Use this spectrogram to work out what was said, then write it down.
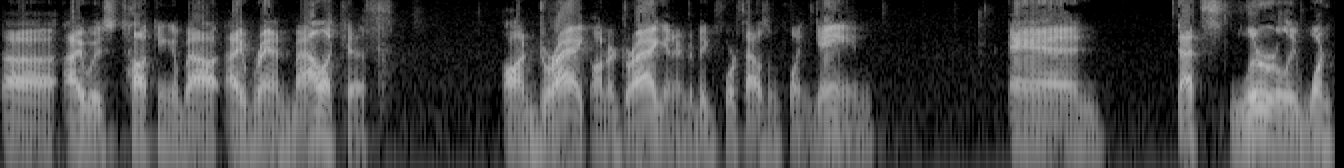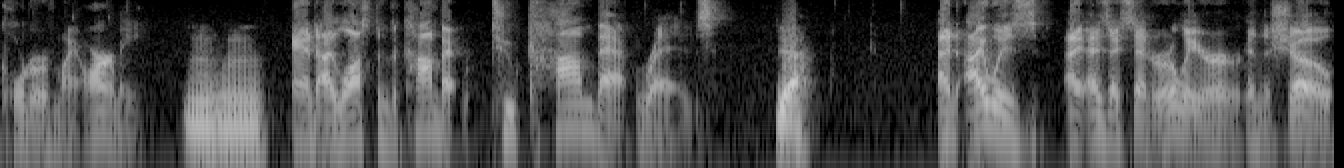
uh, I was talking about I ran Malekith on drag on a dragon in a big four thousand point game, and that's literally one quarter of my army, hmm and I lost them to combat to combat res. Yeah. and I was, as I said earlier in the show,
